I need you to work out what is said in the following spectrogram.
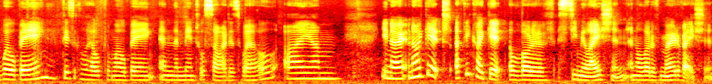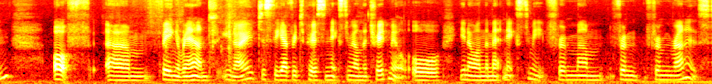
well-being, physical health and well-being, and the mental side as well. I um, you know, and I get, I think I get a lot of stimulation and a lot of motivation off um, being around, you know, just the average person next to me on the treadmill or, you know, on the mat next to me from, um, from, from runners.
